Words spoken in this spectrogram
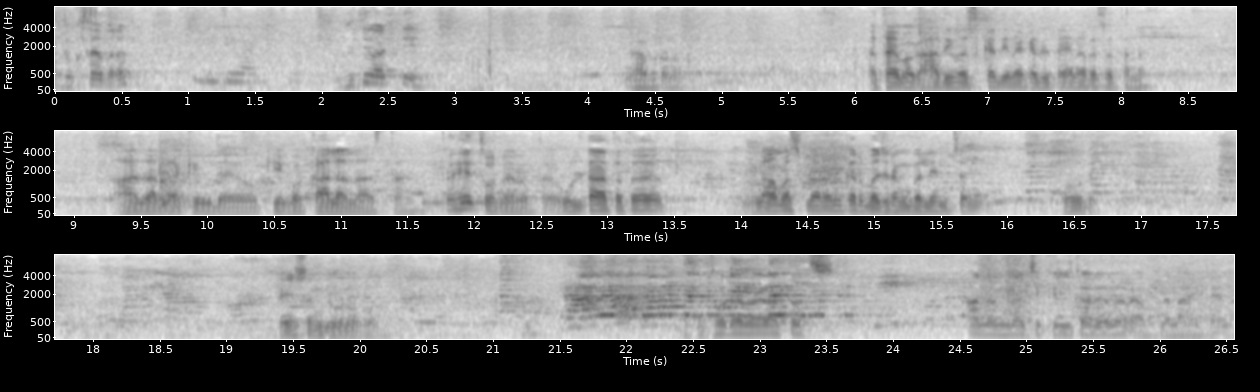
काय दुखतंय बरं भीती वाटते. घाबरू नको. आता हे बघ हा दिवस कधी ना कधी तर येणारच होता ना. आज आला की उद्या येऊ किंवा काल आला असता. तर हेच होणार होतं. उलटा आता तर नामस्मरण कर बजरंग बलींचं होऊ दे. टेन्शन घेऊ नको. थोड्या वेळातच आनंदाची किलकार येणार आहे आपल्याला ऐकायला.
